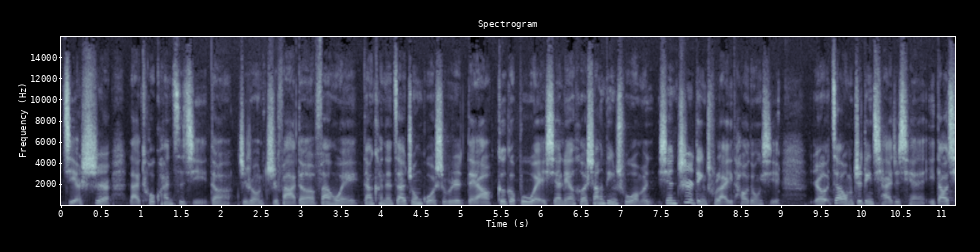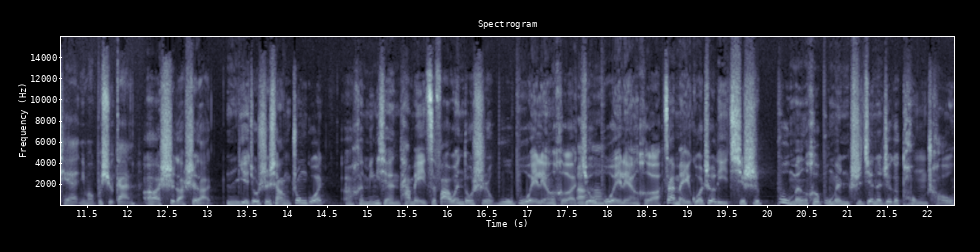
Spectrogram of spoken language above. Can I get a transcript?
解释来拓宽自己的这种执法的范围。但可能在中国，是不是得要各个部委先联合商定出我们先制定出来一套东西，然后在我们制定起来之前一刀切，你们不许干啊？是的，是的，嗯，也就是像中国。呃，很明显，他每一次发文都是五部委联合、九部委联合。在美国这里，其实部门和部门之间的这个统筹，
